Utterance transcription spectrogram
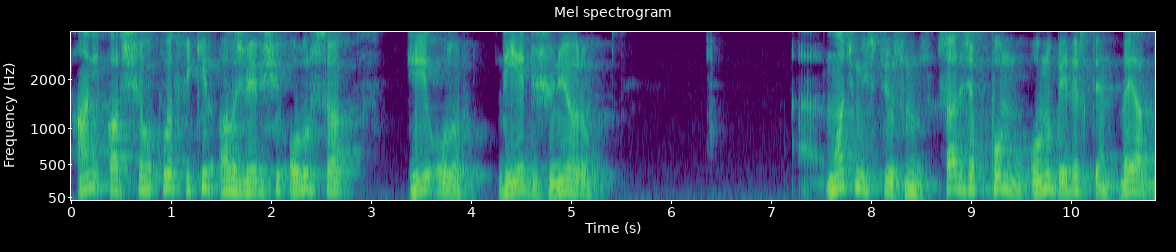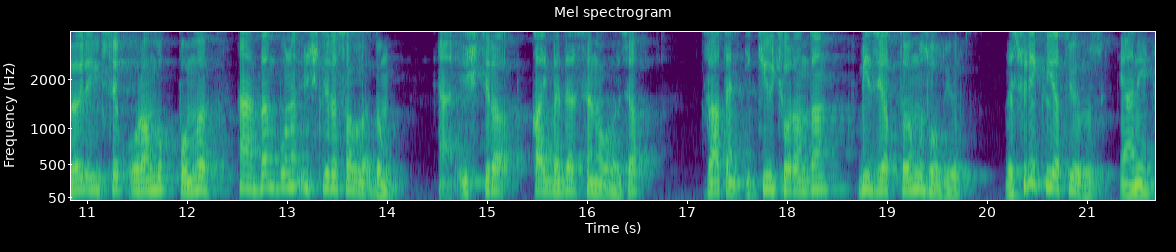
Hani karşılıklı fikir alışverişi olursa iyi olur diye düşünüyorum. Maç mı istiyorsunuz? Sadece kupon mu? Onu belirtin. Veya böyle yüksek oranlı kuponlar. Ha ben buna 3 lira salladım. Ha 3 lira kaybederse ne olacak? Zaten 2-3 orandan biz yattığımız oluyor. Ve sürekli yatıyoruz. Yani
